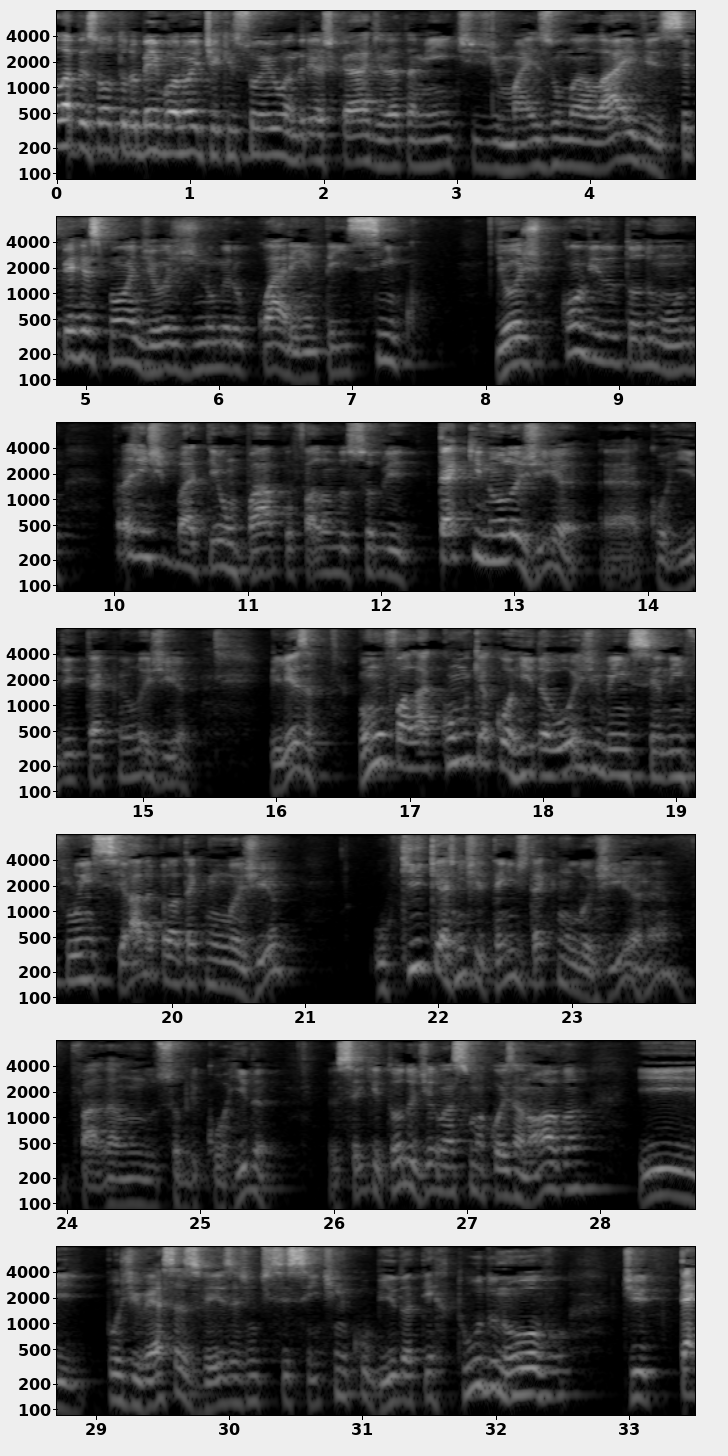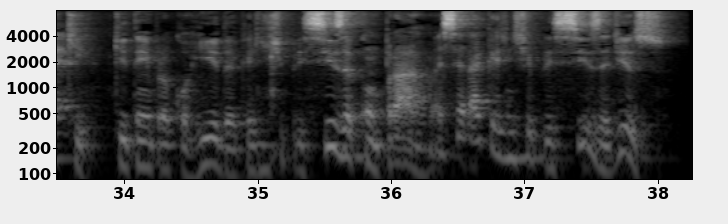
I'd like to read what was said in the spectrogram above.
Olá pessoal, tudo bem? Boa noite. Aqui sou eu, André Ascar, diretamente de mais uma live CP Responde, hoje número 45. E hoje convido todo mundo para a gente bater um papo falando sobre tecnologia, é, corrida e tecnologia. Beleza? Vamos falar como que a corrida hoje vem sendo influenciada pela tecnologia, o que, que a gente tem de tecnologia, né? Falando sobre corrida. Eu sei que todo dia lança uma coisa nova e por diversas vezes a gente se sente incumbido a ter tudo novo de tech que tem para a corrida, que a gente precisa comprar. Mas será que a gente precisa disso?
